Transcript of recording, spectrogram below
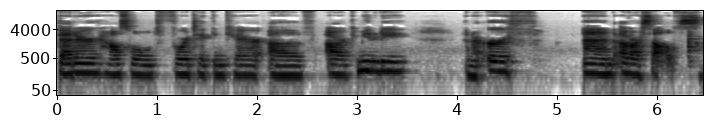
better household for taking care of our community and our earth and of ourselves.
